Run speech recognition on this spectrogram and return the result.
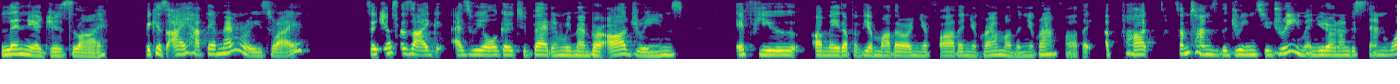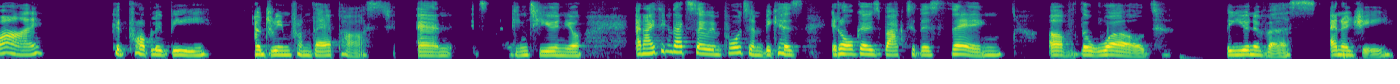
lineage's life because I have their memories, right? So just as I as we all go to bed and remember our dreams, if you are made up of your mother and your father and your grandmother and your grandfather, apart sometimes the dreams you dream and you don't understand why could probably be a dream from their past and it's linking to you and your and i think that's so important because it all goes back to this thing of the world, the universe, energy,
